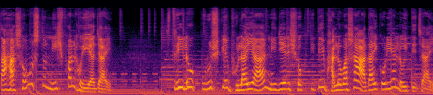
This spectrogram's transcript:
তাহা সমস্ত নিষ্ফল হইয়া যায়। স্ত্রীলোক পুরুষকে ভুলাইয়া নিজের শক্তিতে ভালোবাসা আদায় করিয়া লইতে চায়।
